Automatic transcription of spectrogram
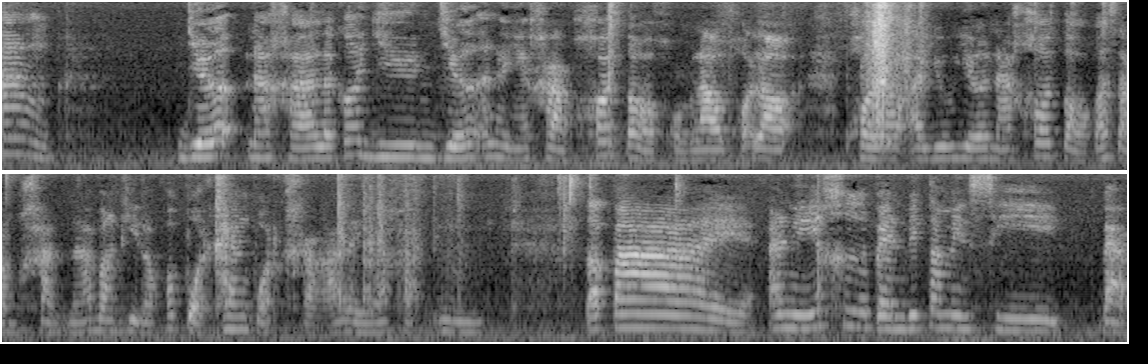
นั่ง เยอะนะคะ แล้วก็ยืนเยอะอะไรเงี้ยค่ะ ข้อต่อของเราพอเราพอเราอายุเยอะนะ ข้อต่อก็สำคัญนะ บางทีเราก็ปวดแข้งปวดขาอะไรเงี้ยค่ะ อืม ต่อไป อันนี้คือเป็นวิตามินซีแบบ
